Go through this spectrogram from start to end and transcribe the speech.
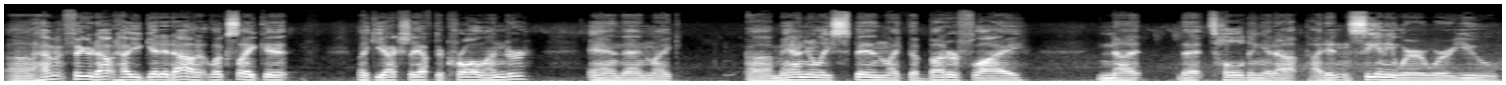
Uh, haven't figured out how you get it out. It looks like it, like you actually have to crawl under and then like uh, manually spin like the butterfly nut that's holding it up. I didn't see anywhere where you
